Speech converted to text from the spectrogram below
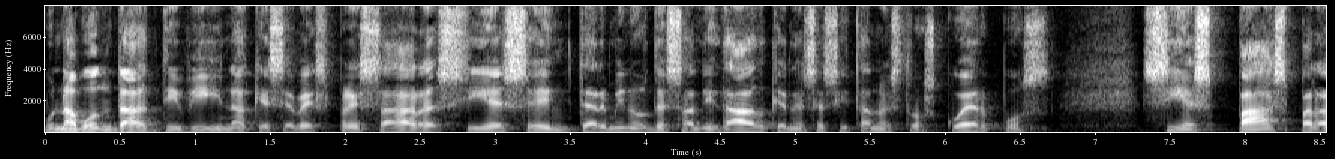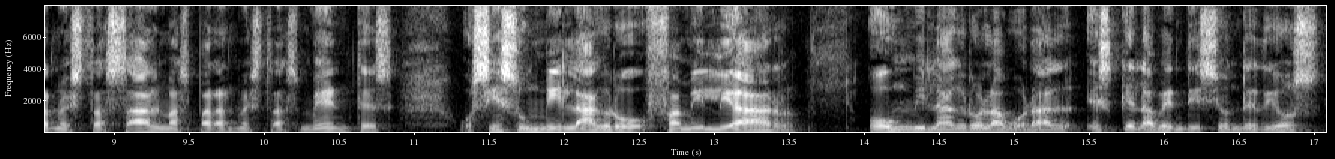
una bondad divina que se va a expresar si es en términos de sanidad que necesitan nuestros cuerpos, si es paz para nuestras almas, para nuestras mentes, o si es un milagro familiar o un milagro laboral, es que la bendición de Dios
